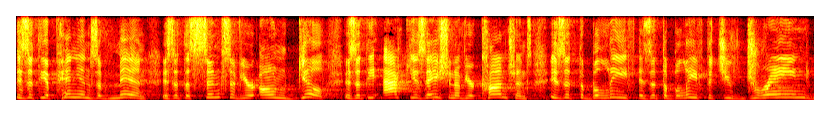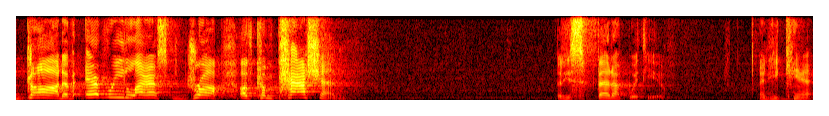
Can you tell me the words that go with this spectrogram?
Is it the opinions of men? Is it the sense of your own guilt? Is it the accusation of your conscience? Is it the belief? Is it the belief that you've drained God of every last drop of compassion? That He's fed up with you and He can't,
